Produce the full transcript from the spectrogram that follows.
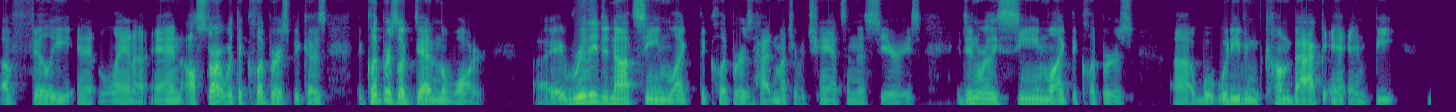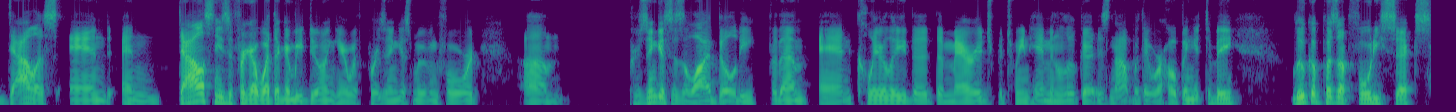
of Philly and Atlanta. And I'll start with the Clippers because the Clippers look dead in the water. Uh, it really did not seem like the Clippers had much of a chance in this series. It didn't really seem like the Clippers uh, w- would even come back and, and, beat Dallas. And and Dallas needs to figure out what they're going to be doing here with Porzingis moving forward. Um, Porzingis is a liability for them, and clearly the the marriage between him and Luka is not what they were hoping it to be. Luka puts up 46,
